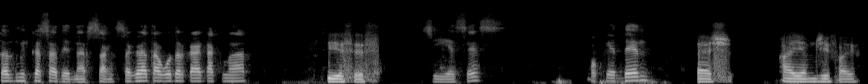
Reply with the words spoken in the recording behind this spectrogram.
तर मी कसा देणार? सांग. सगळ्यात अगोदर काय टाकणार? C S S C S S okay then dash I M G five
